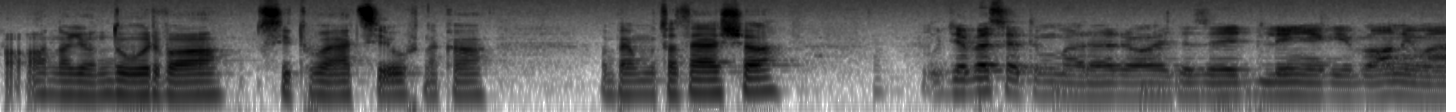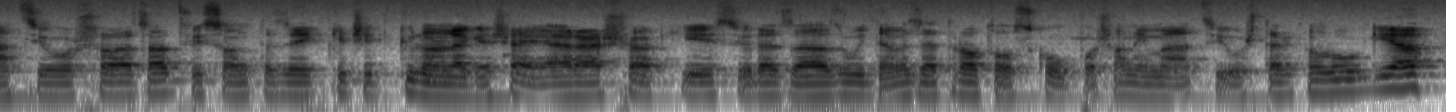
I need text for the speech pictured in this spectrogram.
a nagyon durva szituációknak a, a bemutatása. Ugye beszéltünk már erről, hogy ez egy lényegében animációs sorozat, viszont ez egy kicsit különleges eljárással készül ez az úgynevezett rotoszkópos animációs technológia,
